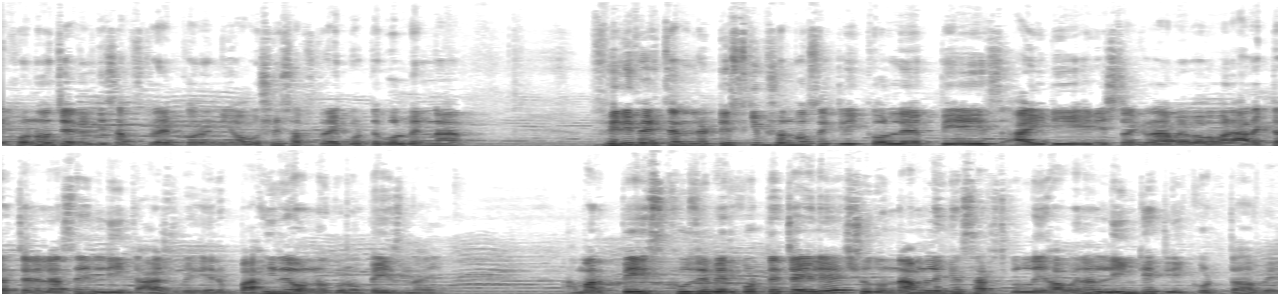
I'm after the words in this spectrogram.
এখনও চ্যানেলটি সাবস্ক্রাইব করেনি অবশ্যই সাবস্ক্রাইব করতে ভুলবেন না। ভেরিফাইড চ্যানেলের ডিসক্রিপশন বক্সে ক্লিক করলে পেজ আইডি ইনস্টাগ্রাম এবং আমার আরেকটা চ্যানেল আছে লিংক আসবে। এর বাহিরে অন্য কোনো পেজ নাই। আমার পেজ খুঁজে বের করতে চাইলে শুধু নাম লিখে সার্চ করলেই হবে না লিংকে ক্লিক করতে হবে।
